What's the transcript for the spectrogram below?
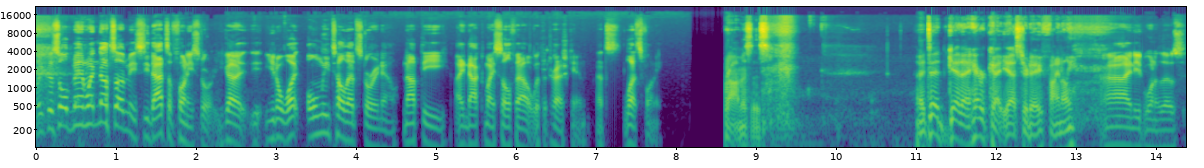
like this old man went nuts on me. See, that's a funny story. You got to, you know what? Only tell that story now, not the I knocked myself out with a trash can. That's less funny. Promises. I did get a haircut yesterday. Finally, Ah, I need one of those.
